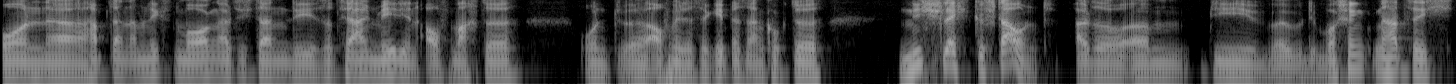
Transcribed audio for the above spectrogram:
Und äh, habe dann am nächsten Morgen, als ich dann die sozialen Medien aufmachte und äh, auch mir das Ergebnis anguckte, nicht schlecht gestaunt. Also ähm, die, äh, die, Washington hat sich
